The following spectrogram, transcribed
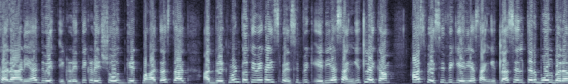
कला आणि अद्वैत इकडे तिकडे शोध घेत पाहत असतात. अद्वैत म्हणतो तिने काही स्पेसिफिक एरिया सांगितलाय का? हा स्पेसिफिक एरिया सांगितला असेल तर बोल बरं.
